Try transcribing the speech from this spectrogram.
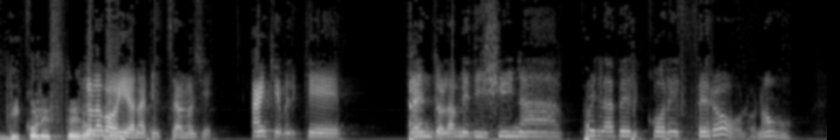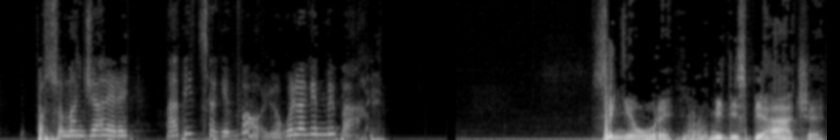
di colesterolo. Non la voglio una pizza così, anche perché prendo la medicina, quella per colesterolo, no? Posso mangiare la pizza che voglio, quella che mi pare. Signore, mi dispiace,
